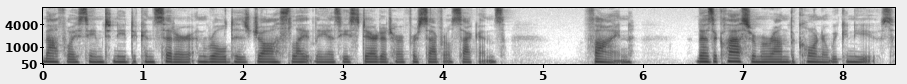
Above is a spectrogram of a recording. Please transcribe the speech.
Malfoy seemed to need to consider and rolled his jaw slightly as he stared at her for several seconds. Fine. There's a classroom around the corner we can use.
